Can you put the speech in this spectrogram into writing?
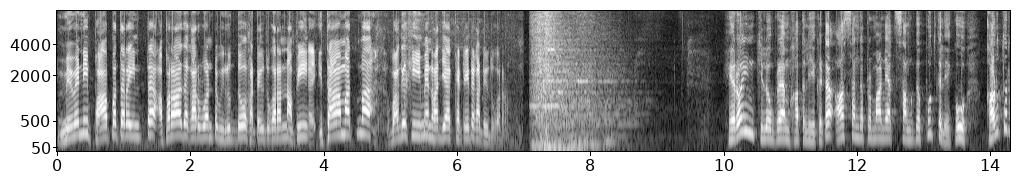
මෙවැනි පාපතරයින්ට අපරාධකරුවන්ට විරුද්ධව කටයුතු කරන්න අපි ඉතාමත්ම වගකීමෙන් රජයක් හැටියට කටයුතු කරනවා. හෙරොයින් කිලෝග්‍රෑම් හතලියකට ආසන්න ප්‍රමාණයක් සමග පුද්ගලයෙකු කළුතර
